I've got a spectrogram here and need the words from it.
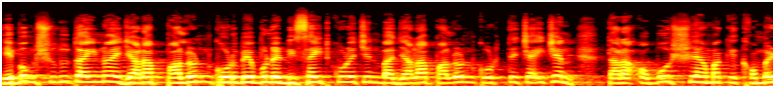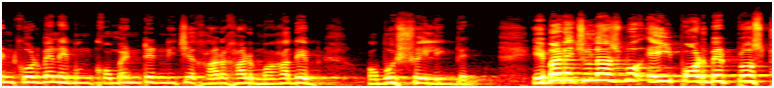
এবং শুধু তাই নয়, যারা পালন করবে বলে ডিসাইড করেছেন বা যারা পালন করতে চাইছেন, তারা অবশ্যই আমাকে কমেন্ট করবেন এবং কমেন্টের নিচে হার হার মহাদেব অবশ্যই লিখবেন। এবারে চলে আসব এই পর্বের প্রশ্ন।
